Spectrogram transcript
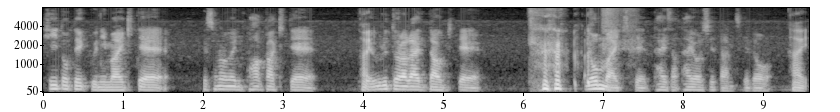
ヒートテック2枚着て、でその上にパーカー着て、はいでウルトラライトダウン着て、4枚着て対策対応してたんですけど、はい。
